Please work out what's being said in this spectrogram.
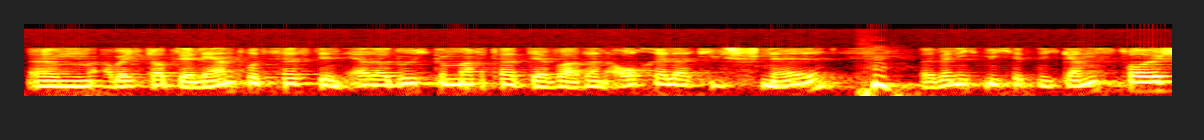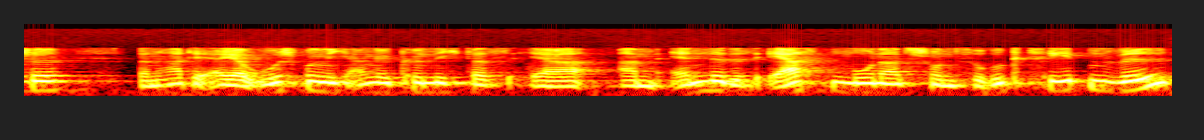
ähm, aber ich glaube, der Lernprozess, den er da durchgemacht hat, der war dann auch relativ schnell. Weil wenn ich mich jetzt nicht ganz täusche, dann hatte er ja ursprünglich angekündigt, dass er am Ende des ersten Monats schon zurücktreten will,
